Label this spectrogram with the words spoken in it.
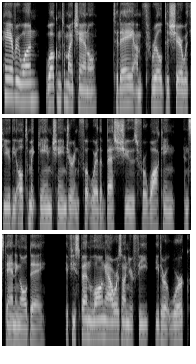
Hey everyone, welcome to my channel. Today I'm thrilled to share with you the ultimate game changer in footwear the best shoes for walking and standing all day. If you spend long hours on your feet, either at work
